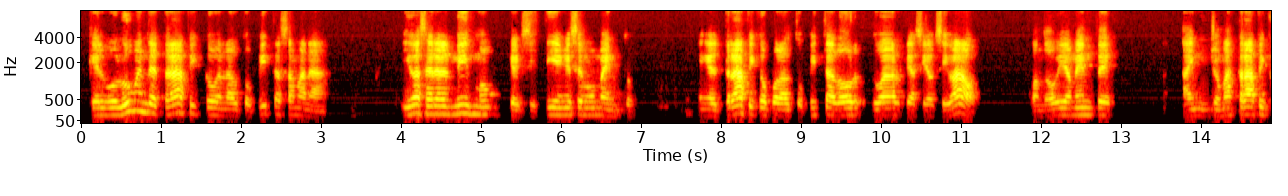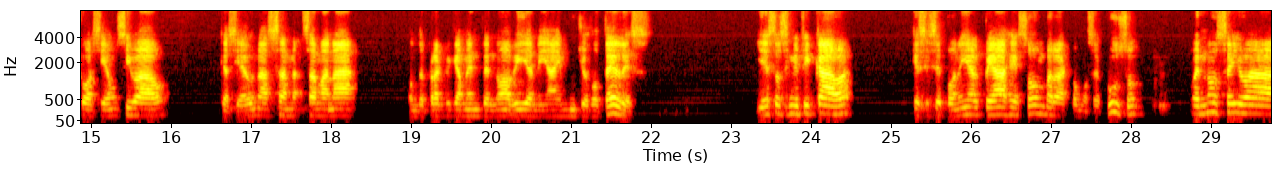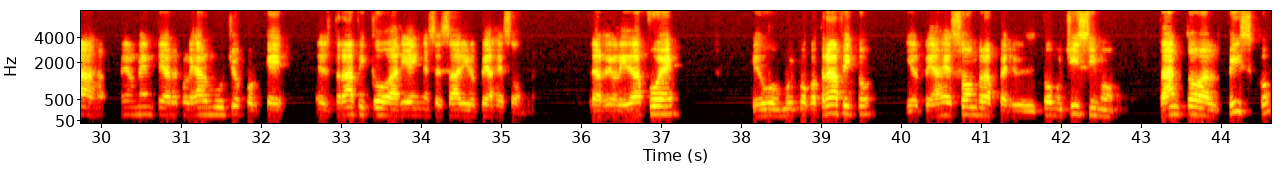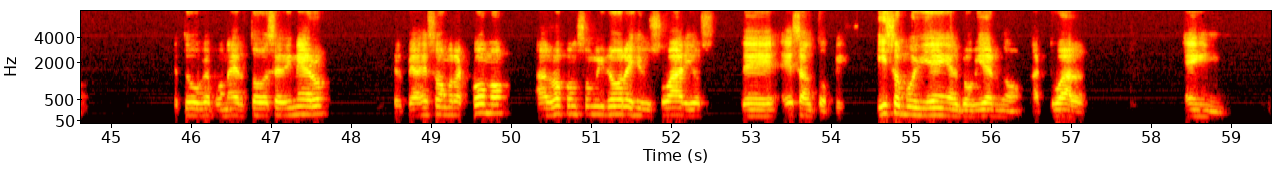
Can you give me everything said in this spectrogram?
que el volumen de tráfico en la autopista Samaná iba a ser el mismo que existía en ese momento en el tráfico por la autopista Duarte hacia el Cibao, cuando obviamente hay mucho más tráfico hacia un Cibao que hacia una Samaná donde prácticamente no había ni hay muchos hoteles. Y eso significaba que si se ponía el peaje sombra como se puso, pues no se iba realmente a reflejar mucho porque el tráfico haría innecesario el peaje sombra. La realidad fue que hubo muy poco tráfico y el peaje sombra perjudicó muchísimo tanto al fisco, que tuvo que poner todo ese dinero, el peaje sombra, como a los consumidores y usuarios de esa autopista hizo muy bien el gobierno actual en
